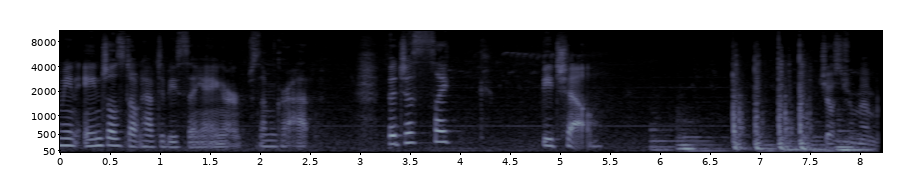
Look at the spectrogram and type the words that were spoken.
I mean, angels don't have to be singing or some crap. But just like, be chill. Just remember,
